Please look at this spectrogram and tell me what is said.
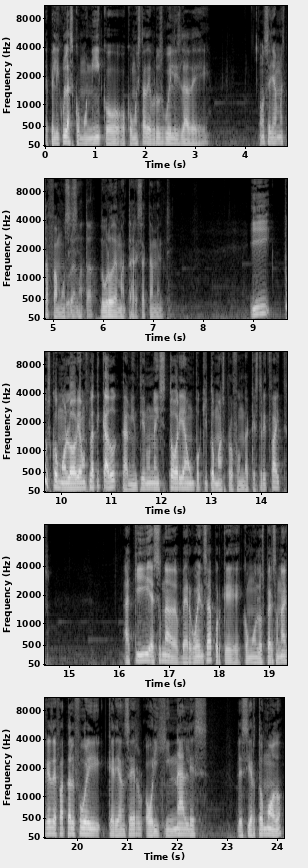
de películas como Nick o, como esta de Bruce Willis, la de ¿cómo se llama esta famosa? Duro de matar. Duro de matar, exactamente. Y pues como lo habíamos platicado, también tiene una historia un poquito más profunda que Street Fighter. Aquí es una vergüenza porque como los personajes de Fatal Fury querían ser originales de cierto modo,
